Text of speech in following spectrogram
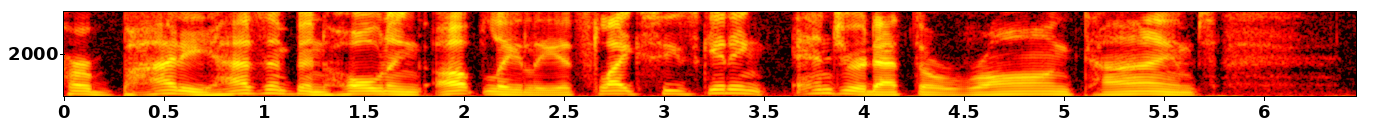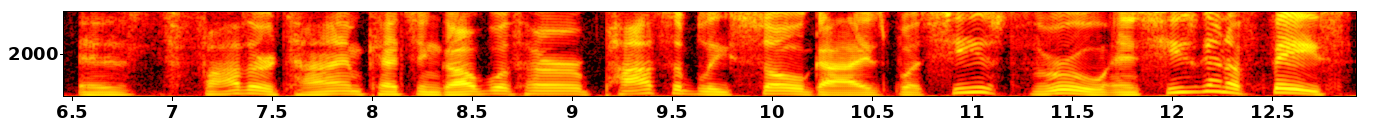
her body hasn't been holding up lately. It's like she's getting injured at the wrong times. Is father time catching up with her? Possibly so, guys, but she's through and she's going to face,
